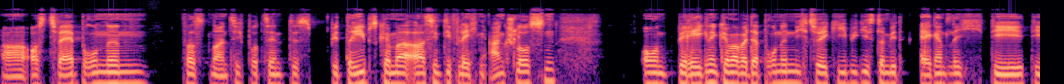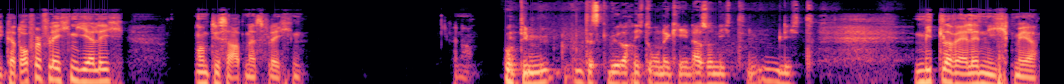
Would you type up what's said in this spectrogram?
äh, aus zwei Brunnen fast 90 Prozent des Betriebs können wir, äh, sind die Flächen angeschlossen und beregnen können wir, weil der Brunnen nicht so ergiebig ist, damit eigentlich die, die Kartoffelflächen jährlich und die Saatmaisflächen. Genau. Und die, das würde auch nicht ohne gehen, also nicht, nicht. Mittlerweile nicht mehr.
